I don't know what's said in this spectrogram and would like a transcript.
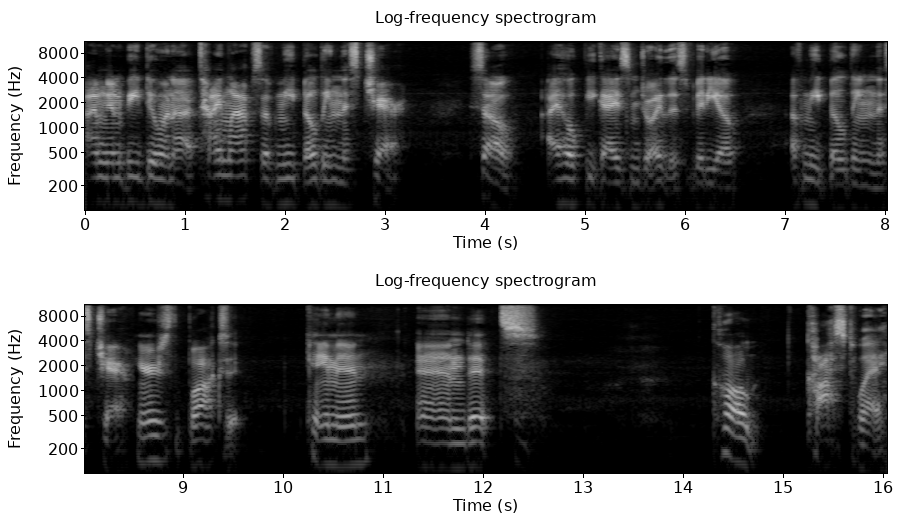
I'm going to be doing a time lapse of me building this chair. So, I hope you guys enjoy this video of me building this chair. Here's the box it came in, and it's called Costway.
